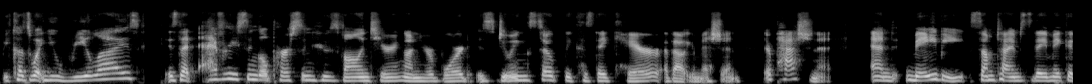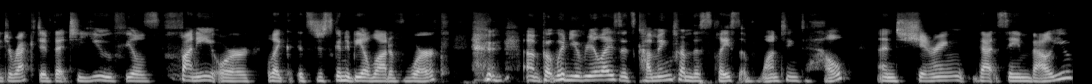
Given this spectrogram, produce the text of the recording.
because what you realize is that every single person who's volunteering on your board is doing so because they care about your mission. They're passionate. And maybe sometimes they make a directive that to you feels funny or like it's just going to be a lot of work. um, but when you realize it's coming from this place of wanting to help and sharing that same value,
